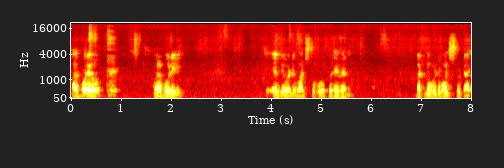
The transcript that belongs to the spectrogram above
তারপরেও আমরা বলি everybody wants to go to heaven but nobody wants to die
